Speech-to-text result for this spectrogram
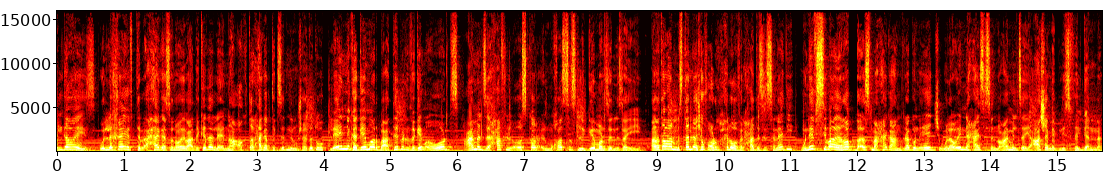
الجوائز. واللي خايف تبقى حاجة سنويه بعد كده لأنها أكتر حاجة بتجذبني لمشاهدته لأن ك gamer بعتبر The Game Awards عامل زي حفل الأوسكار المخصص لل gamers اللي زيي. أنا طبعا مستني أشوف عروض حلوة في الحدث السنة دي ونفسي بقى يا رب أسمع حاجة عن Dragon Age ولو إني حاسس إنه عامل زي عشم إبليس في الجنة.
